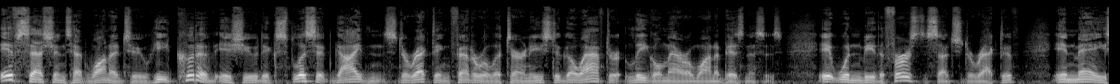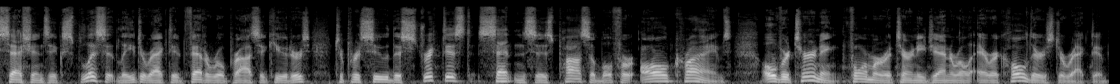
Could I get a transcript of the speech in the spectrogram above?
If Sessions had wanted to, he could have issued explicit guidance directing federal attorneys to go after legal marijuana businesses. It wouldn't be the first such directive. In May, Sessions explicitly directed federal prosecutors to pursue the strictest sentences possible for all crimes, overturning former Attorney General Eric Holder's directive,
